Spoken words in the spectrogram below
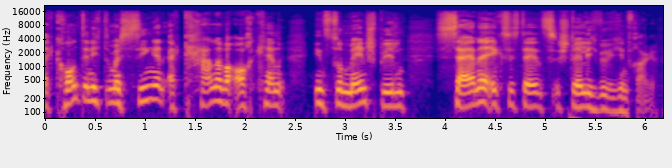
er konnte nicht einmal singen, er kann aber auch kein Instrument spielen. Seine Existenz stelle ich wirklich in Frage.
